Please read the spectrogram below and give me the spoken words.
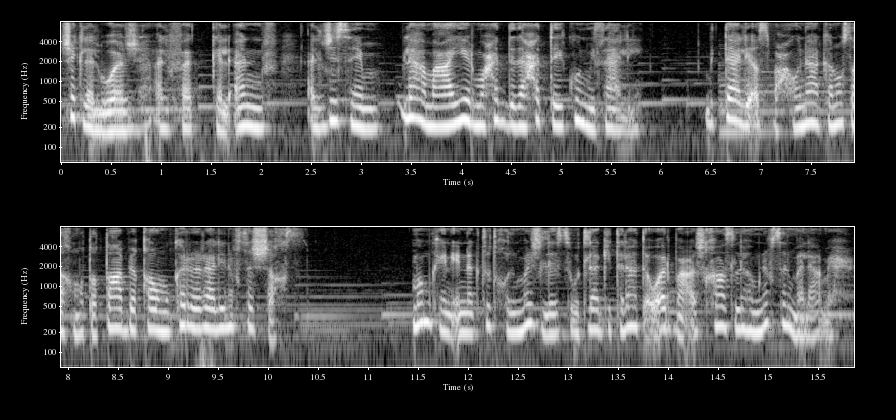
شكل الوجه الفك الأنف الجسم لها معايير محددة حتى يكون مثالي. بالتالي أصبح هناك نسخ متطابقة ومكررة لنفس الشخص. ممكن إنك تدخل مجلس وتلاقي ثلاثة أو أربع أشخاص لهم نفس الملامح.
